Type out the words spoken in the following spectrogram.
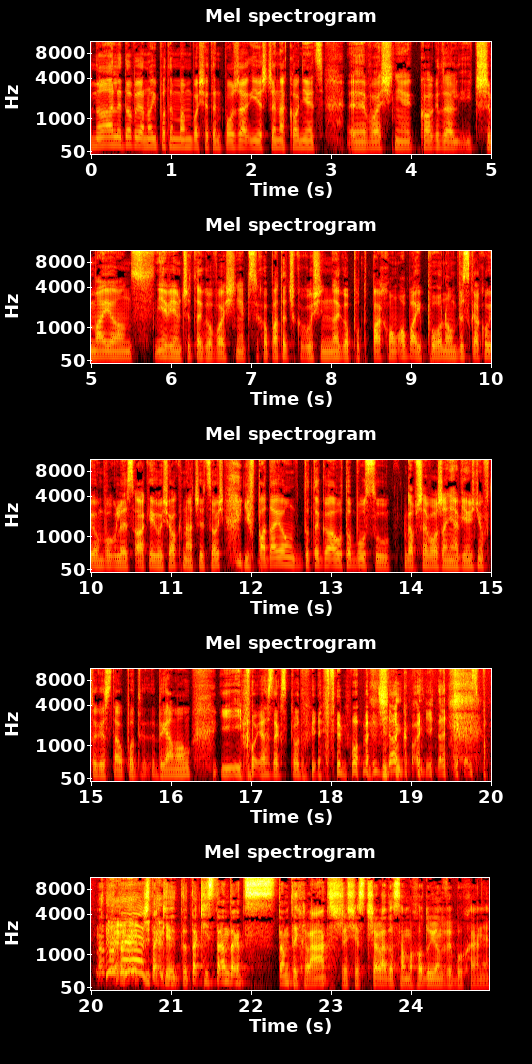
No ale dobra, no i potem mam właśnie ten pożar i jeszcze na koniec e, właśnie Cordel i trzymając, nie wiem, czy tego właśnie psychopatę, czy kogoś innego pod pachą, obaj płoną, wyskakują w ogóle z jakiegoś okna, czy coś i wpadają do tego autobusu do przewożenia więźniów, który stał pod bramą i, i pojazd eksploduje w tym momencie, jak oni na niego spadają. No to też takie, to taki standard z tamtych lat, że się strzela do samochodu i on wybucha wybucha, nie?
